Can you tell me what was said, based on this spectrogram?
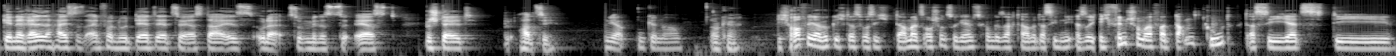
generell heißt es einfach nur, der, der zuerst da ist oder zumindest zuerst bestellt, hat sie. ja, genau. Okay. Ich hoffe ja wirklich das, was ich damals auch schon zu Gamescom gesagt habe, dass sie, nie- also ich finde schon mal verdammt gut, dass sie jetzt die,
